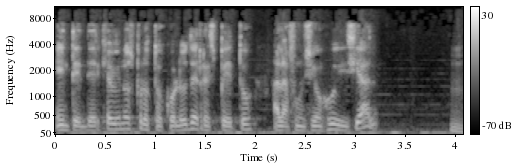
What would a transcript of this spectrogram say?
entender que había unos protocolos de respeto a la función judicial. Mm.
